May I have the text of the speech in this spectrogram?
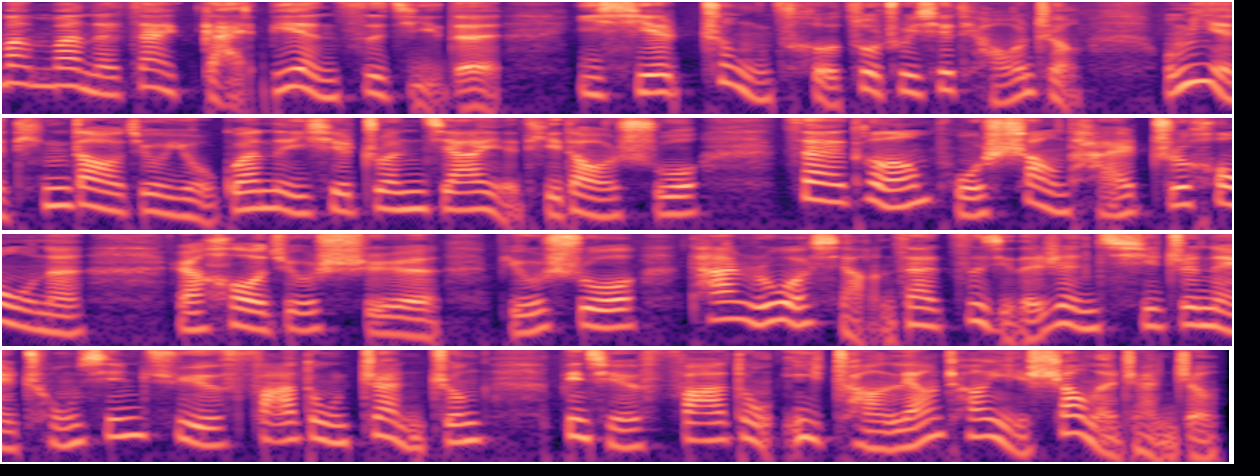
慢慢的在改变自己的一些政策，做出一些调整。我们也听到就有关的一些专家也提到说，在特朗普上台之后呢，然后就是比如说他如果想在自己的任期之内重新去发动战争，并且发动一场、两场以上的战争，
